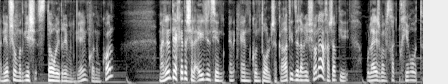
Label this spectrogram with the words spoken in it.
אני אוהב שהוא מדגיש story-driven game, קודם כל. מעניין אותי הקטע של ה-agency and, control, כשקראתי את זה לראשונה, חשבתי, אולי יש במשחק בחירות.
